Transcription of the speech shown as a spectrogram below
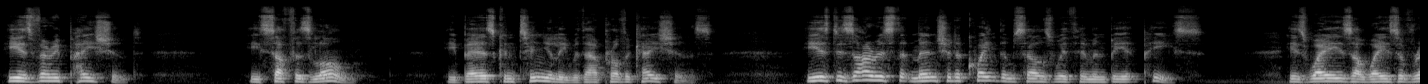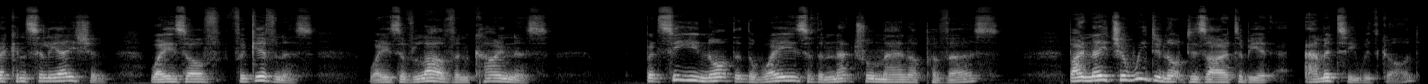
He is very patient. He suffers long. He bears continually with our provocations. He is desirous that men should acquaint themselves with him and be at peace. His ways are ways of reconciliation, ways of forgiveness, ways of love and kindness. But see ye not that the ways of the natural man are perverse? By nature we do not desire to be at amity with God.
